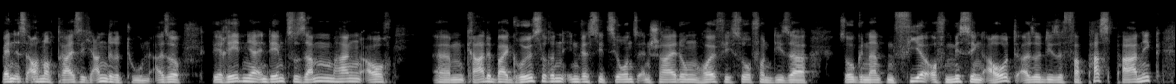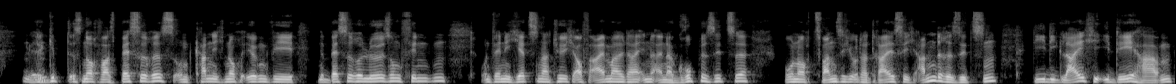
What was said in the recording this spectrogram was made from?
wenn es auch noch 30 andere tun. Also wir reden ja in dem Zusammenhang auch ähm, gerade bei größeren Investitionsentscheidungen häufig so von dieser sogenannten Fear of Missing Out, also diese Verpasspanik. Äh, mhm. Äh, gibt es noch was Besseres und kann ich noch irgendwie eine bessere Lösung finden? Und wenn ich jetzt natürlich auf einmal da in einer Gruppe sitze, wo noch 20 oder 30 andere sitzen, die die gleiche Idee haben,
